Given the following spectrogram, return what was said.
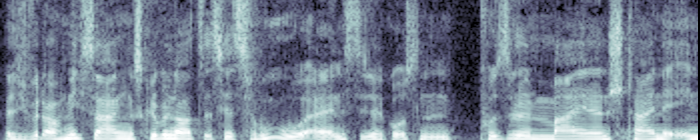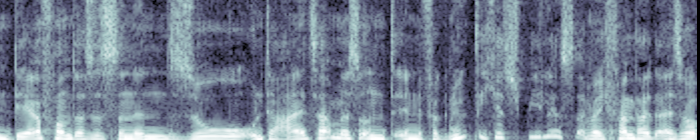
Also ich würde auch nicht sagen, Scribblenauts ist jetzt uh, eines dieser großen Puzzle-Meilensteine in der Form, dass es ein so unterhaltsames und ein vergnügliches Spiel ist. Aber ich fand halt also,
